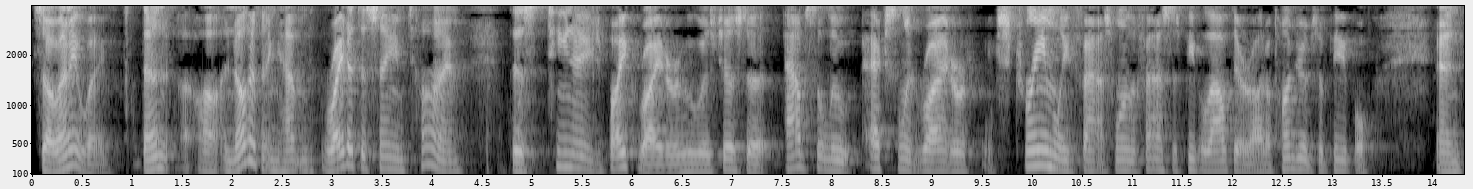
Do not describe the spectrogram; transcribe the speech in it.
So anyway, then uh, another thing happened right at the same time. This teenage bike rider who was just an absolute excellent rider, extremely fast, one of the fastest people out there out of hundreds of people. And,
